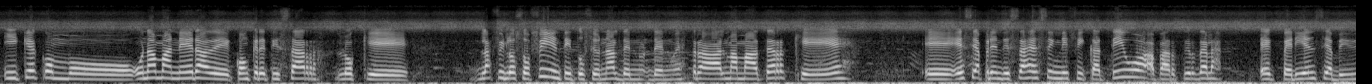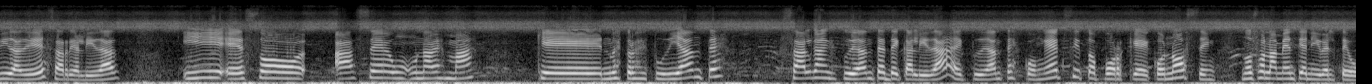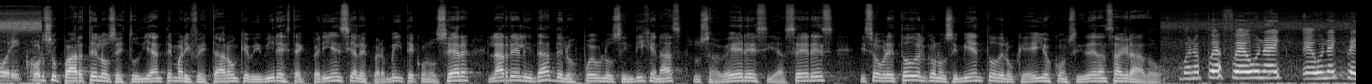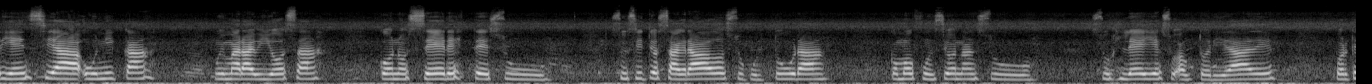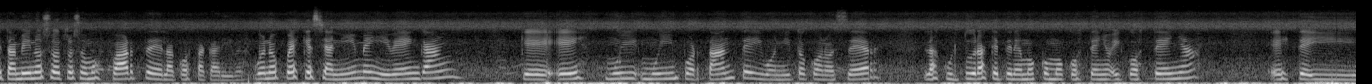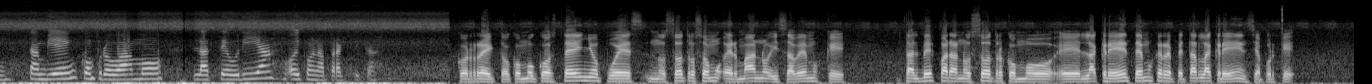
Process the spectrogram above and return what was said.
y que como una manera de concretizar lo que la filosofía institucional de, nuestra alma mater, que es eh, ese aprendizaje significativo a partir de las experiencias vividas de esa realidad. Y eso hace una vez más que nuestros estudiantes salgan estudiantes de calidad, estudiantes con éxito, porque conocen no solamente a nivel teórico. Por su parte, los estudiantes manifestaron que vivir esta experiencia les permite conocer la realidad de los pueblos indígenas, sus saberes y haceres, y sobre todo el conocimiento de lo que ellos consideran sagrado. Bueno, pues fue una, eh, una experiencia única, muy maravillosa, conocer este, su, su sitio sagrado, su cultura, cómo funcionan su, sus leyes, sus autoridades, porque también nosotros somos parte de la costa caribe. Bueno, pues que se animen y vengan, que es muy, muy importante y bonito conocer las culturas que tenemos como costeños y costeñas. Este, y también comprobamos la teoría hoy con la práctica. Correcto, como costeño pues nosotros somos hermanos y sabemos que tal vez para nosotros como eh, la creencia, tenemos que respetar la creencia porque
